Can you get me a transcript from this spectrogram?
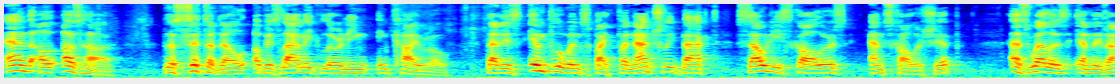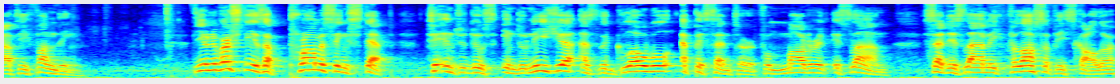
and Al Azhar, the citadel of Islamic learning in Cairo, that is influenced by financially backed Saudi scholars and scholarship, as well as Emirati funding. The university is a promising step to introduce Indonesia as the global epicenter for moderate Islam, said Islamic philosophy scholar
